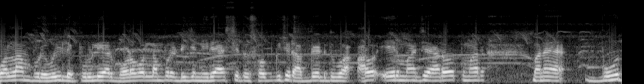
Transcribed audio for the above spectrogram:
বল্লামপুরে, বুঝলে? পুরুলিয়ার বড় বল্লামপুরে ডিজে নিরে আসছে, তো সব কিছুর আপডেট দেবো। আরও এর মাঝে আরও তোমার মানে বহুত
